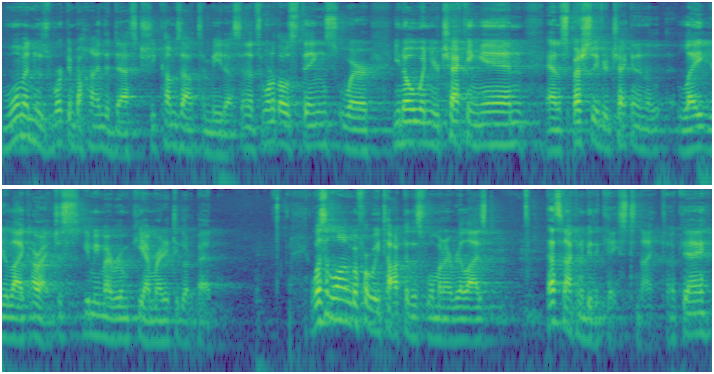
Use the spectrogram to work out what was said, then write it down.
woman who's working behind the desk, she comes out to meet us. And it's one of those things where, you know, when you're checking in, and especially if you're checking in late, you're like, all right, just give me my room key. I'm ready to go to bed. It wasn't long before we talked to this woman, I realized that's not going to be the case tonight, okay?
